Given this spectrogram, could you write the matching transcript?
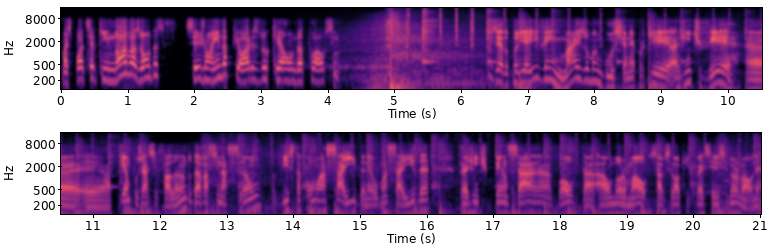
mas pode ser que em novas ondas sejam ainda piores do que a onda atual, sim. Pois é, doutor, e aí vem mais uma angústia, né? Porque a gente vê uh, há tempos já se falando da vacinação vista como a saída, né? Uma saída para a gente pensar na volta ao normal, sabe-se lá o que vai ser esse normal, né?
